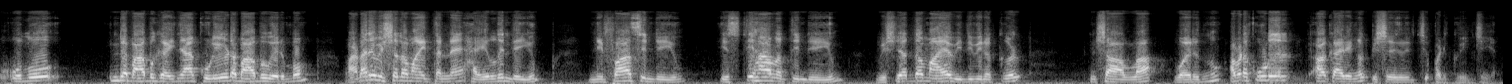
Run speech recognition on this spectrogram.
ഉദുവിന്റെ ബാബ് കഴിഞ്ഞാൽ കുളിയുടെ ബാബ് വരുമ്പം വളരെ വിശദമായി തന്നെ ഹൈറിന്റെയും നിഫാസിന്റെയും ഇസ്തിഹാദത്തിന്റെയും വിശദമായ വിധിവിലക്കുകൾ ഇൻഷാള്ള വരുന്നു. അവിടെ കൂടുതൽ ആ കാര്യങ്ങൾ വിശദീകരിച്ച് പഠിക്കുകയും ചെയ്യാം.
